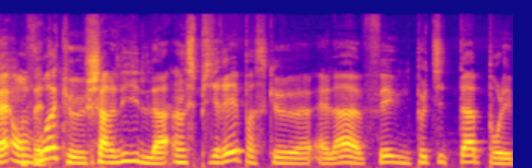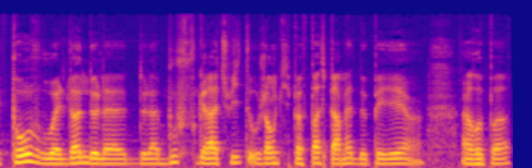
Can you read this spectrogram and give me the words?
Ben, on fait. voit que Charlie l'a inspirée parce que euh, elle a fait une petite table pour les pauvres où elle donne de la, de la bouffe gratuite aux gens qui peuvent pas se permettre de payer un, un repas.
